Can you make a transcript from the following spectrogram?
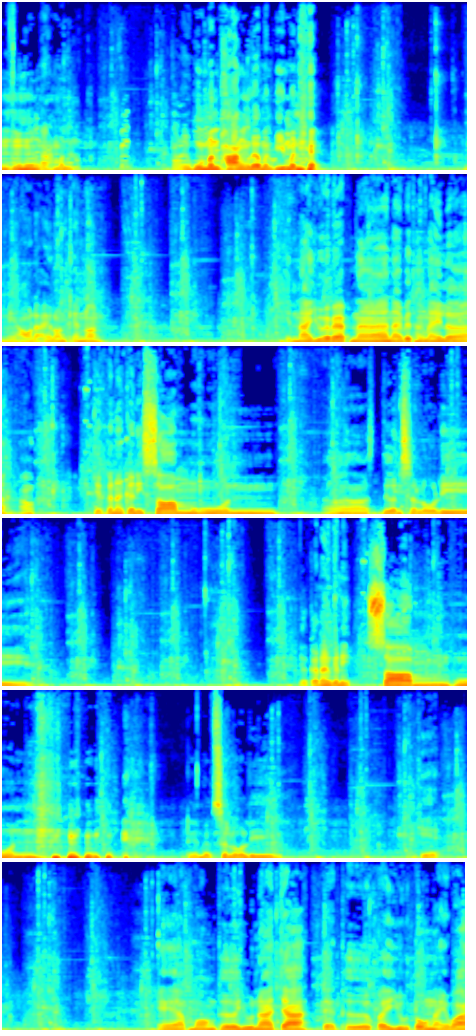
อืมมันอะไรหุ่นมันพังเหรอมันบินมาเนี่ยเมีวและไอรอนแคนนอนเห็นนายอยู่แวบๆนะนายไปทางไหนเหรอเอาเดี๋ยวกันนั้นกันนี่ซ่อมหุ่นเออเดินสโลลี่ อย่างกันนั้นกันนี่ซ่อมหุ่นเดินแบบสโลลี่โอเคแอบมองเธออยู่นะจ๊ะแต่เธอไปอยู่ตรงไหนวะ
